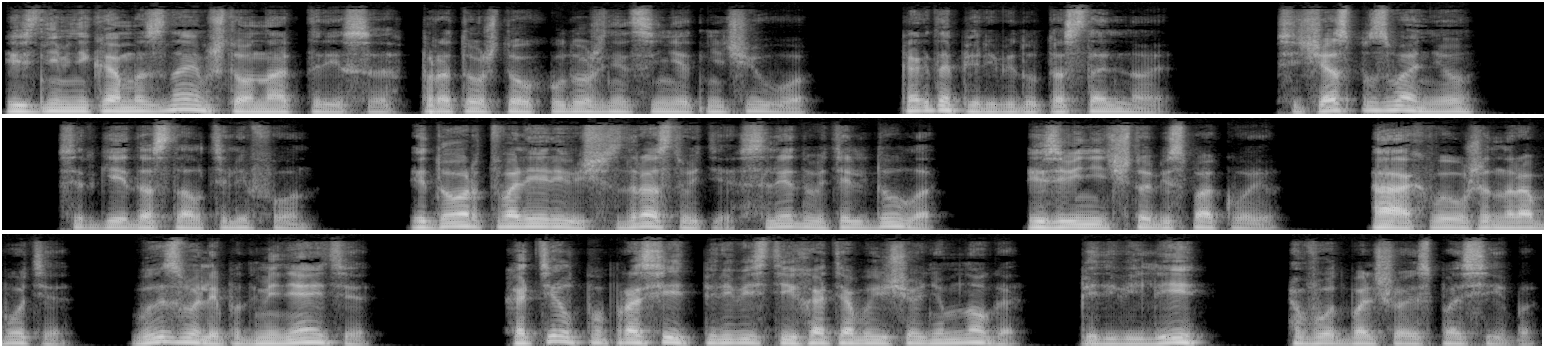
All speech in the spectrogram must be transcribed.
Из дневника мы знаем, что она актриса, про то, что художницы нет ничего. Когда переведут остальное? Сейчас позвоню. Сергей достал телефон. «Эдуард Валерьевич, здравствуйте. Следователь Дула. Извините, что беспокою. Ах, вы уже на работе. Вызвали, подменяете? Хотел попросить перевести хотя бы еще немного. Перевели? Вот большое спасибо.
